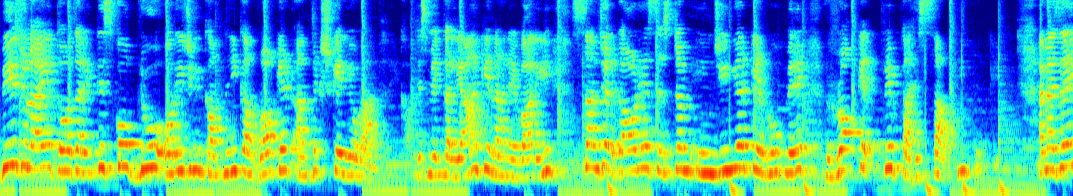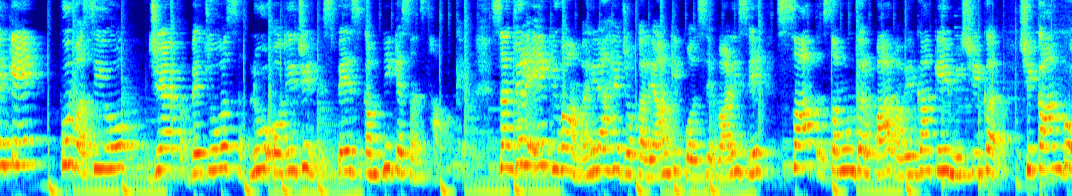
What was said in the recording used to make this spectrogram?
20 जुलाई 2021 को ब्लू ओरिजिन कंपनी का रॉकेट अंतरिक्ष के लिए उड़ान भरेगा जिसमें कल्याण की रहने वाली संजय गौड़े सिस्टम इंजीनियर के रूप में रॉकेट ट्रिप का हिस्सा भी होंगे। अमेजन के पूर्व CEO Jeff Bezos Blue Origin space company के संस्थापक हैं। संजय एक युवा महिला है जो कल्याण की कोलसेवाड़ी से सात समुद्र पार अमेरिका के मिशिगन, शिकागो,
